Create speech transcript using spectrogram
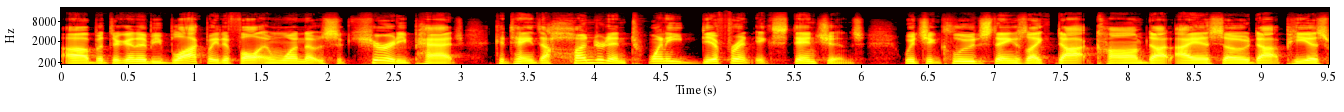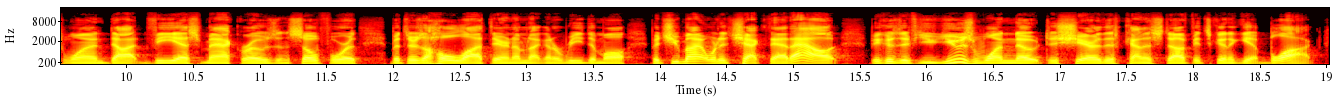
uh, but they're going to be blocked by default. And OneNote security patch contains 120 different extensions, which includes things like .com, .iso, .ps1, .vs macros, and so forth. But there's a whole lot there, and I'm not going to read them all. But you might want to check that out because if you use OneNote to share this kind of stuff, it's going to get blocked.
